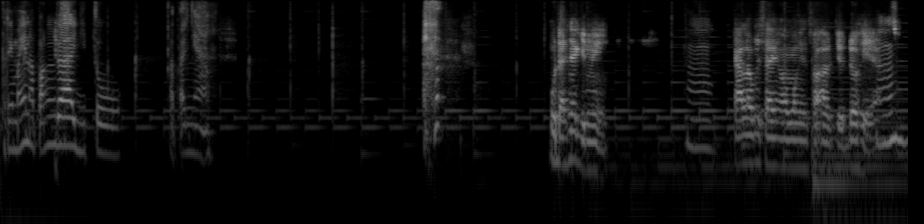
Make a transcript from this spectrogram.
terimain apa enggak gitu katanya. Mudahnya gini, Hmm. kalau misalnya ngomongin soal jodoh ya, Hmm.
